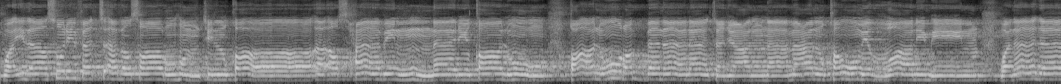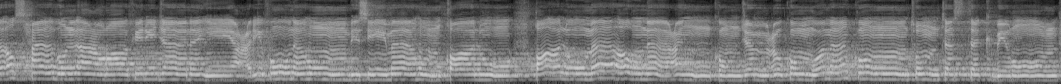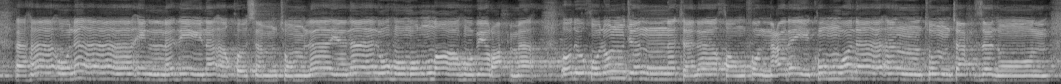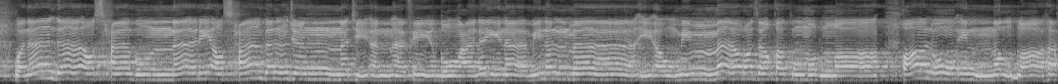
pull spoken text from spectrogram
وإذا صرفت أبصارهم تلقاء أصحاب النار قالوا قالوا ربنا لا تجعلنا مع القوم الظالمين. ونادى أصحاب الأعراف رجالا يعرفونهم بسيماهم قالوا قالوا ما أغنى عنكم جمعكم وما كنتم تستكبرون؟ أهؤلاء أقسمتم لا ينالهم الله برحمة. ادخلوا الجنة لا خوف عليكم ولا أنتم تحزنون. ونادى أصحاب النار أصحاب الجنة أن أفيضوا علينا من الماء أو مما رزقكم الله.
